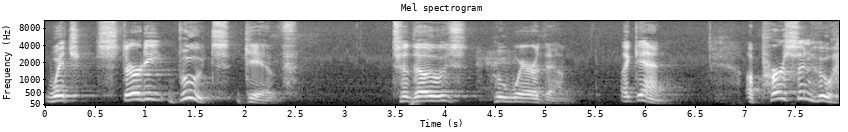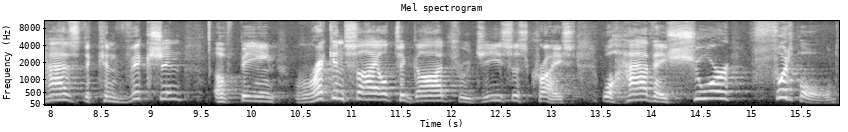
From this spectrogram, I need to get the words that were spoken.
which sturdy boots give to those who wear them. Again, a person who has the conviction of being reconciled to God through Jesus Christ will have a sure foothold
